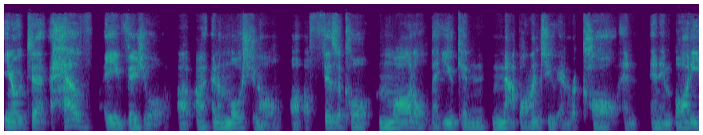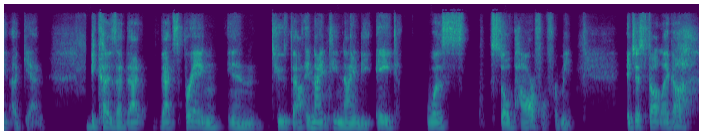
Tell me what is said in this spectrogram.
you know to have a visual, uh, an emotional, a physical model that you can map onto and recall and and embody again. Because at that that spring in 2000, in 1998 was so powerful for me. It just felt like, ah,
